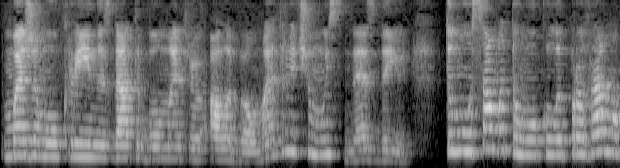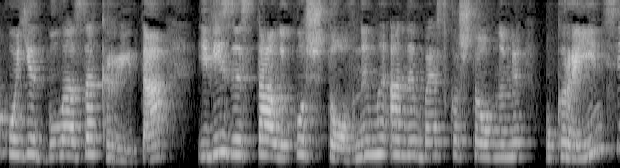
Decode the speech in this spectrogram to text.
межами України здати біометрію, але біометрію чомусь не здають. Тому саме тому, коли програма КОЄД була закрита і візи стали коштовними, а не безкоштовними, українці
